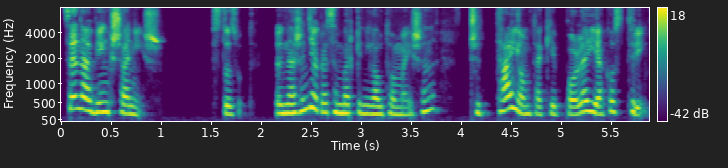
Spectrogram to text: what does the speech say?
cena większa niż 100 zł. Narzędzia klasy Marketing Automation czytają takie pole jako string,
